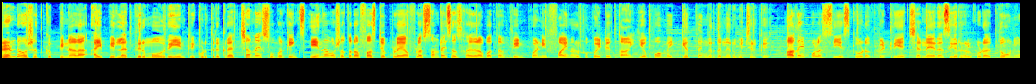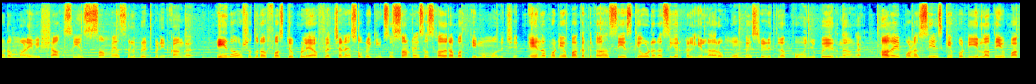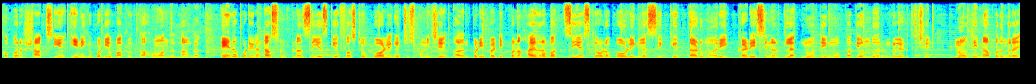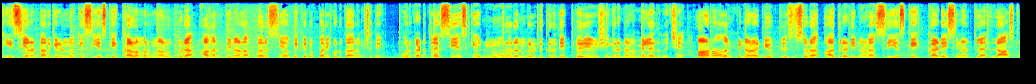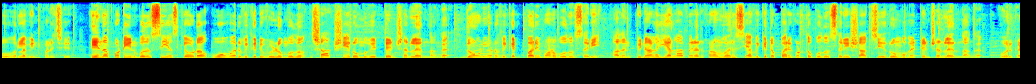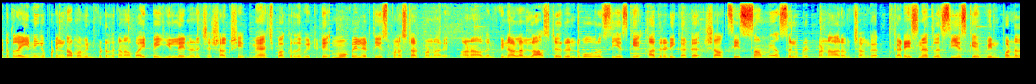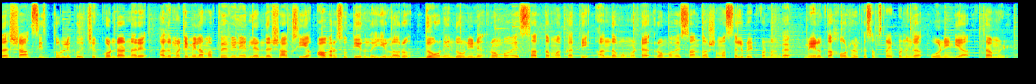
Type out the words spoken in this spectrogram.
ரெண்டு வருஷத்துக்கு பின்னால ஐபிஎல்ல திரும்பவும் ரீஎன்ட்ரி கொடுத்துருக்கிற சென்னை சூப்பர் கிங்ஸ் இந்த வருஷத்தோட ஃபர்ஸ்ட் பிளே ஆஃப்ல சன்ரைசர்ஸ் ஹைதராபாத்தை வின் பண்ணி ஃபைனலுக்கு போயிட்டு தான் எப்பவுமே கெத்துங்கிறத நிரூபிச்சிருக்கு. அதே போல சிஎஸ்கேவோட வெற்றியை சென்னை ரசிகர்கள் கூட தோனியோட மனைவி ஷாக்ஸையும் செம்மையா செலிப்ரேட் பண்ணியிருக்காங்க. இந்த வருஷத்தோட ஃபர்ஸ்ட் பிளே ஆஃப்ல சென்னை சூப்பர் கிங்ஸும் சன்ரைசர்ஸ் ஹைதராபாத் டீமும் வந்துச்சு இந்த போட்டியை பார்க்கறதுக்காக சிஎஸ்கேவோட ரசிகர்கள் எல்லாரும் மும்பை ஸ்டேடியத்தில் குவிஞ்சு போயிருந்தாங்க. அதே போல சிஎஸ்கே போட்டி எல்லாத்தையும் பார்க்க போற ஷாக்ஸையும் இன்னைக்கு போட்டியை பார்க்கறதுக்காகவும் வந்திருந்தாங்க. இந்த போட்டியில் டாஸ் வின் பண்ண சிஎஸ்கே ஃபர்ஸ்ட் பவுலிங்கை சூஸ் பண்ணிச்சு. அதன்படி பேட்டிங் பண்ண ஹைதராபாத் சிஎஸ்கேவோட பவுலிங்கில் சிக்கி தடுமாறி கடைசி நேரத்தில் நூற்றி முப்பத்தி ஒன்பது ரன்கள் எடுத்துச்சு. நூற்றி நாற்பதுங்கிற ஈஸியான டார்கெட்டை நோக்கி சிஎஸ்கே கிளம்புறதுனாலும் கூட அதன் பின்னால் வரிசையாக விக்கெட் பறி கொடுக்க ஆரம்பிச்சது. ஒரு கட்டத்தில் சிஎஸ்கே நூறு ரன்கள் எடுக்கிறதே பெரிய விஷயங்கிற நிலைமையில இருந்துச்சு. ஆனால் அதன் பின்னால் டியூப்ளிசஸோட அதிரடினால சிஎஸ்கே கடைசி நேரத்தில் லாஸ்ட் ஓவரில் வின் பண்ணுச்சு. இந்த போட்டியின் போது சிஎஸ்கேவோட ஒவ்வொரு விக்கெட் விழும்போதும் சாக்ஷி ரொம்பவே டென்ஷன் பொசிஷனில் இருந்தாங்க. தோனியோட விக்கெட் பறிபோன போதும் சரி அதன் பின்னால எல்லா வீரர்களும் வரிசையா விக்கெட்டை பறி கொடுத்த போதும் சரி சாக்ஷி ரொம்பவே டென்ஷன்ல இருந்தாங்க. ஒரு கட்டத்தில் இன்னைக்கு போட்டியில் நாம வின் பண்ணுறதுக்கான வாய்ப்பே இல்லைன்னு நினைச்ச சாக்ஷி மேட்ச் பார்க்குறத விட்டுட்டு மொபைல் எடுத்து யூஸ் பண்ண ஸ்டார்ட் பண்ணார். ஆனால் அதன் பின்னால லாஸ்ட் ரெண்டு ஓவரும் சிஎஸ்கே அதிரடி காட்ட ஷாக்ஸி செம்மையா செலிப்ரேட் பண்ண ஆரம்பிச்சாங்க. கடைசி நேரத்தில் சிஎஸ்கே வின் பண்ணதை ஷாக்ஸி துள்ளி குதிச்சு கொண்டாடினாரு. அது மட்டும் இல்லாமல் பெவிலியன்ல இருந்த ஷாக்ஸியும் அவரை சுத்தி இருந்த எல்லாரும் தோனி தோனின்னு ரொம்பவே சத்தமா கத்தி அந்த மூமெண்ட்டை ரொம்பவே சந்தோஷமா செலிப்ரேட் பண்ணாங்க. மேலும் தகவல்களுக்கு சப்ஸ்கிரைப் பண்ணுங்க. One India Tamil.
